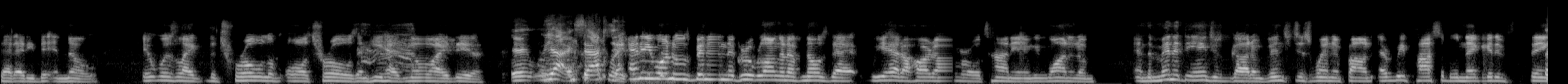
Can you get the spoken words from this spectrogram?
that Eddie didn't know. It was like the troll of all trolls, and he had no idea. It- yeah, exactly. Anyone who's been in the group long enough knows that we had a hard on for Otani, and we wanted him. And the minute the Angels got him, Vince just went and found every possible negative thing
